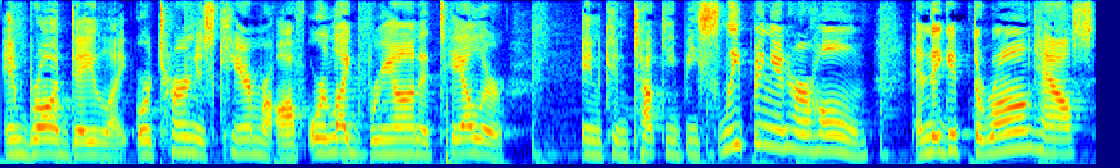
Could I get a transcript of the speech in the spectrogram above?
in broad daylight or turn his camera off or like Breonna Taylor in Kentucky be sleeping in her home and they get the wrong house.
